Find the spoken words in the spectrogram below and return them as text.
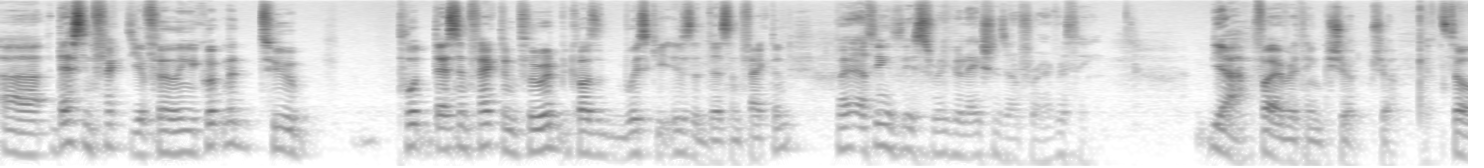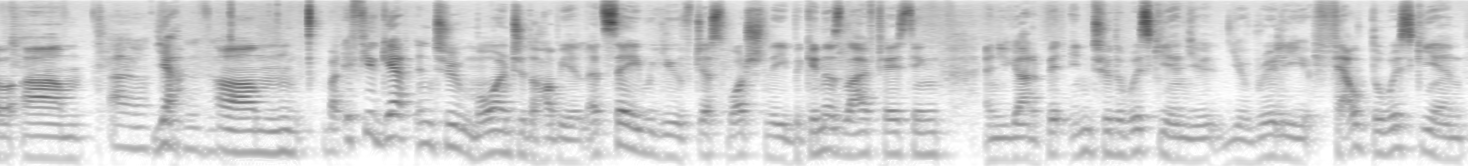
uh, disinfect your filling equipment to put disinfectant through it because whiskey is a disinfectant. But I think these regulations are for everything. Yeah, for everything, sure, sure. So, um, Uh, Yeah, mhm. um, but if you get into more into the hobby, let's say you've just watched the beginner's live tasting and you got a bit into the whiskey and you, you really felt the whiskey and,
